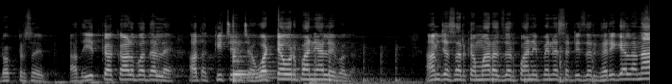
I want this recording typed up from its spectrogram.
डॉक्टर साहेब आता इतका काळ बदललाय. आता किचनच्या वट्ट्यावर पाणी आलंय बघा. आमच्यासारखा महाराज जर पाणी पिण्यासाठी जर घरी गेला ना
